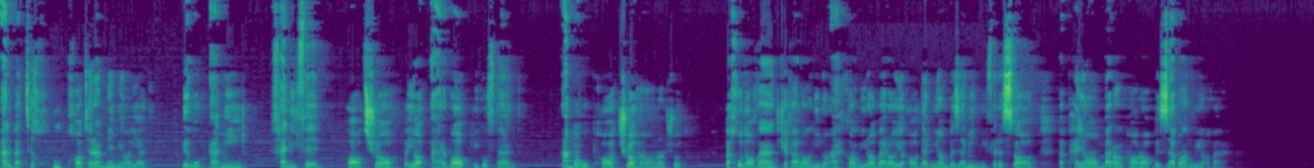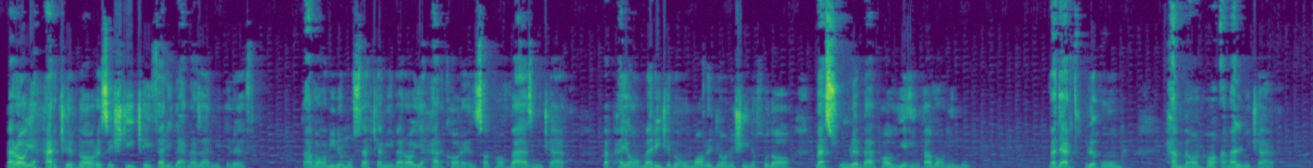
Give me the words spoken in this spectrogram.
البته خوب خاطرم نمی آید به او امیر، خلیفه، پادشاه و یا ارباب می گفتند اما او پادشاه آنان شد و خداوند که قوانین و احکامی را برای آدمیان به زمین میفرستاد و پیامبر آنها را به زبان می آورد. برای هر کردار زشتی کیفری در نظر می گرفت. قوانین مستحکمی برای هر کار انسانها وضع می کرد و پیامبری که به عنوان جانشین خدا مسئول برپایی این قوانین بود و در طول عمر هم به آنها عمل می کرد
